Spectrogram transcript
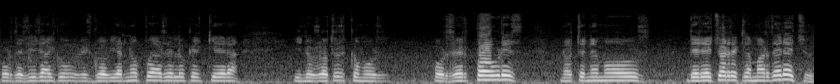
por decir algo, el gobierno puede hacer lo que él quiera y nosotros como por ser pobres no tenemos derecho a reclamar derechos.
